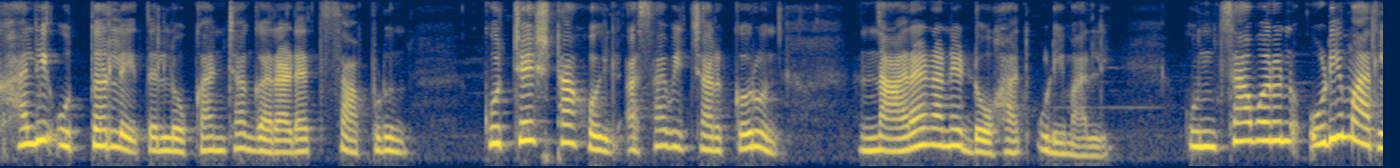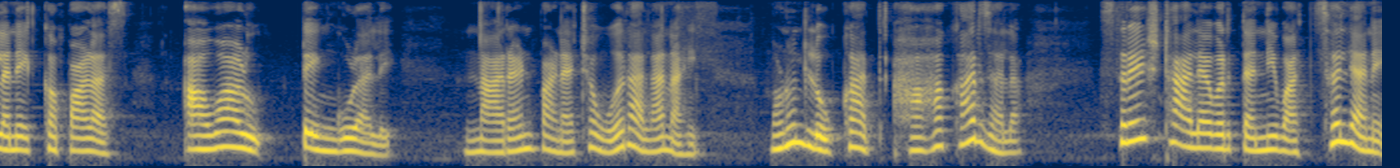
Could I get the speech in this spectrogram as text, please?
खाली उतरले तर लोकांच्या गराड्यात सापडून कुचेष्टा होईल असा विचार करून नारायणाने डोहात उडी मारली. उंचावरून उडी मारल्याने कपाळास आवाळू टेंगूळ आले नारायण पाण्याच्या वर आला नाही. म्हणून लोकात हाहाकार झाला. श्रेष्ठ आल्यावर त्यांनी वात्सल्याने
